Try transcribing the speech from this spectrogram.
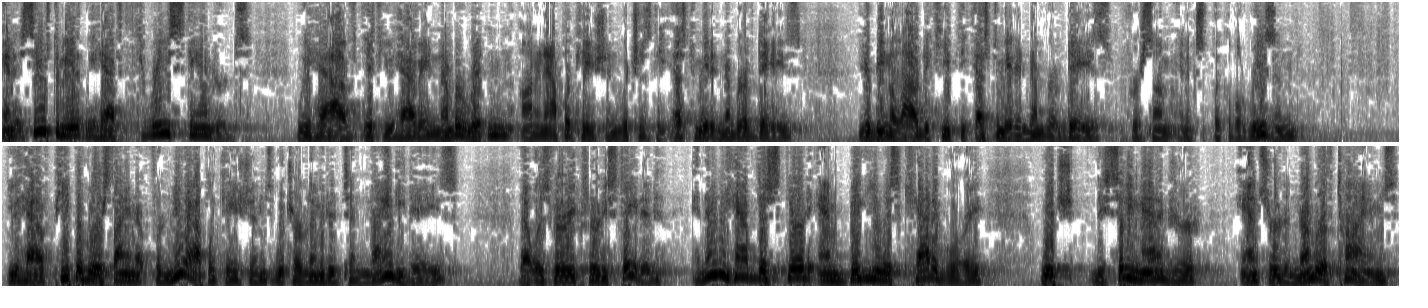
and it seems to me that we have three standards. We have, if you have a number written on an application, which is the estimated number of days, you're being allowed to keep the estimated number of days for some inexplicable reason. You have people who are signing up for new applications, which are limited to 90 days. That was very clearly stated. And then we have this third ambiguous category, which the city manager answered a number of times.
